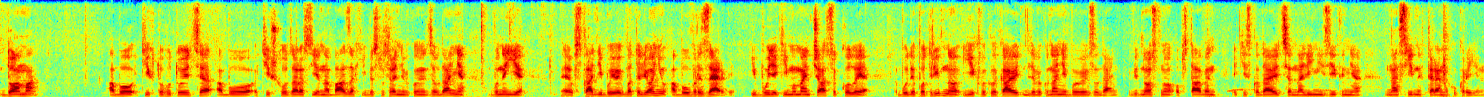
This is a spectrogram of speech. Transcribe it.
вдома, або ті, хто готується, або ті, хто зараз є на базах і безпосередньо виконують завдання, вони є е, в складі бойових батальйонів або в резерві. І в будь-який момент часу, коли буде потрібно, їх викликають для виконання бойових завдань відносно обставин, які складаються на лінії зіткнення на східних теренах України.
